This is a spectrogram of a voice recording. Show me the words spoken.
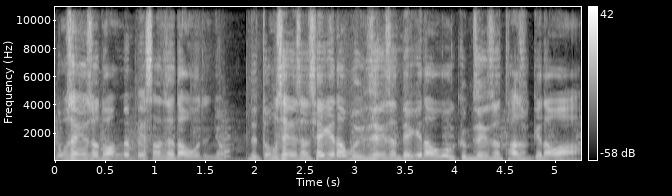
똥색에서도 황금빛 상자 나오거든요? 근데 똥색에선 3개 나오고 은색에선 4개 나오고 금색에선 5개 나와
